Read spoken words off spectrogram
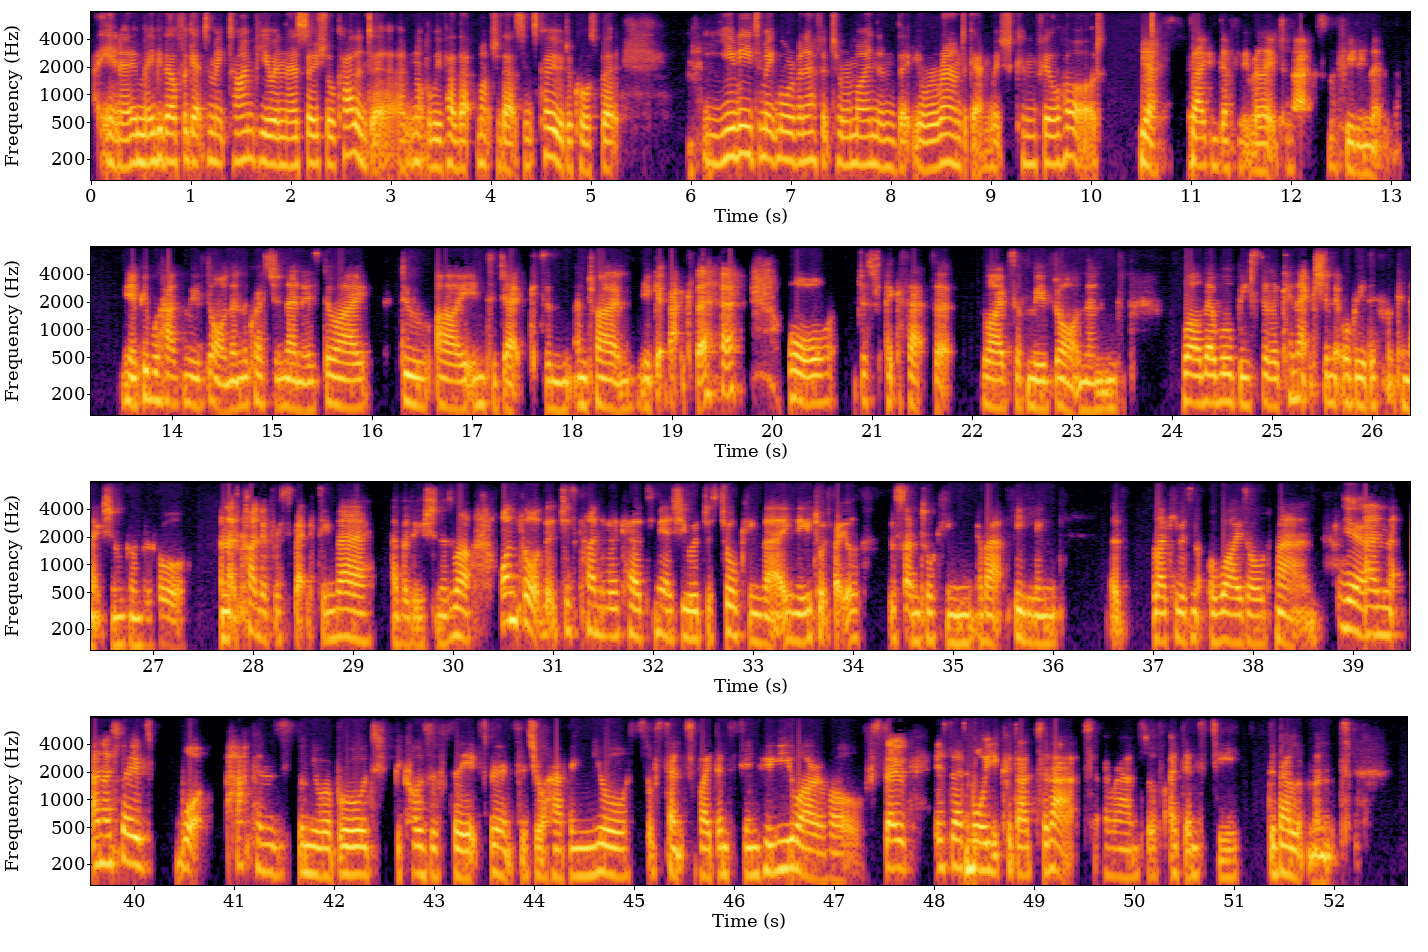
you know maybe they'll forget to make time for you in their social calendar and not that we've had that much of that since covid of course but you need to make more of an effort to remind them that you're around again which can feel hard yes i can definitely relate to that the feeling that you know people have moved on and the question then is do i do I interject and, and try and you get back there or just accept that lives have moved on and while there will be still a connection, it will be a different connection from before. And that's kind of respecting their evolution as well. One thought that just kind of occurred to me as you were just talking there, you know, you talked about your, your son talking about feeling uh, like he was a wise old man. Yeah. And and I suppose what happens when you're abroad because of the experiences you're having, your sort of sense of identity and who you are evolves. So, is there more you could add to that around sort of identity development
